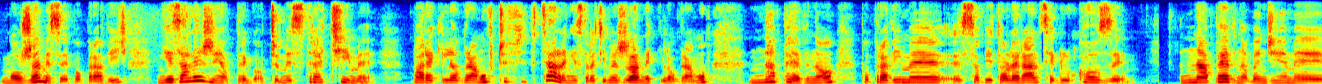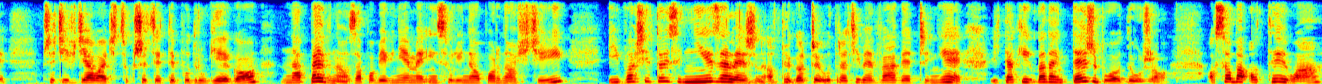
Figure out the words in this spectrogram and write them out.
możemy sobie poprawić, niezależnie od tego, czy my stracimy parę kilogramów, czy wcale nie stracimy żadnych kilogramów, na pewno poprawimy sobie tolerancję glukozy. Na pewno będziemy przeciwdziałać cukrzycy typu drugiego, na pewno zapobiegniemy insulinooporności i właśnie to jest niezależne od tego, czy utracimy wagę, czy nie. I takich badań też było dużo. Osoba otyła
